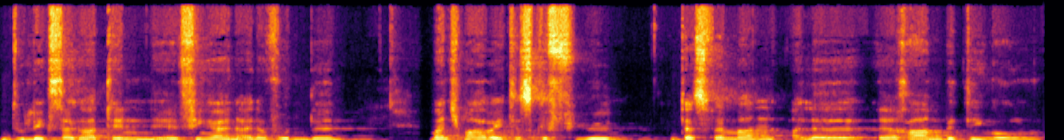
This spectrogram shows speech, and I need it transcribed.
du legst da gerade den äh, Finger in eine Wunde. Manchmal habe ich das Gefühl, dass wenn man alle äh, Rahmenbedingungen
